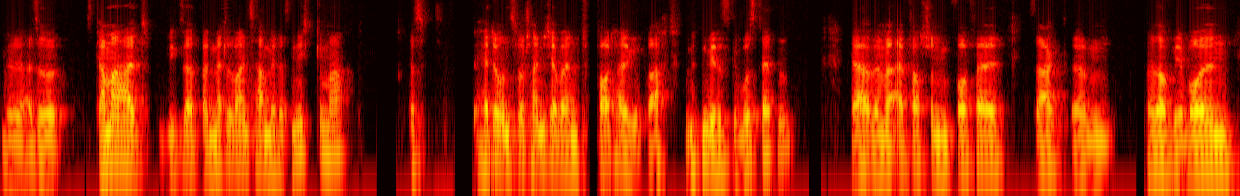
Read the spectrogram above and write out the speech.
will. Also das kann man halt, wie gesagt, bei Metal Wines haben wir das nicht gemacht. Das hätte uns wahrscheinlich aber einen Vorteil gebracht, wenn wir das gewusst hätten. Ja, wenn man einfach schon im Vorfeld sagt, ähm, pass auf, wir wollen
